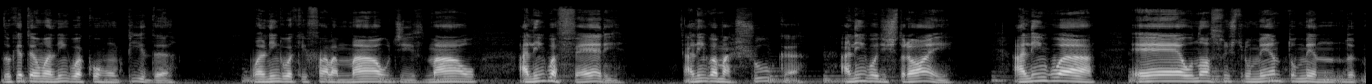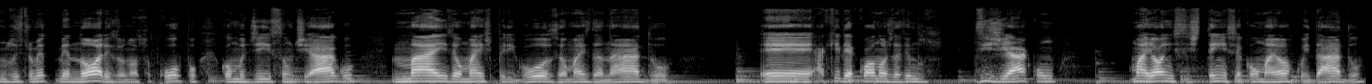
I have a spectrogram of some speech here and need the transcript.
do que ter uma língua corrompida, uma língua que fala mal, diz mal. A língua fere, a língua machuca, a língua destrói, a língua é o nosso instrumento, um dos instrumentos menores do nosso corpo, como diz São Tiago, mas é o mais perigoso, é o mais danado, é aquele a qual nós devemos vigiar com maior insistência, com maior cuidado.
